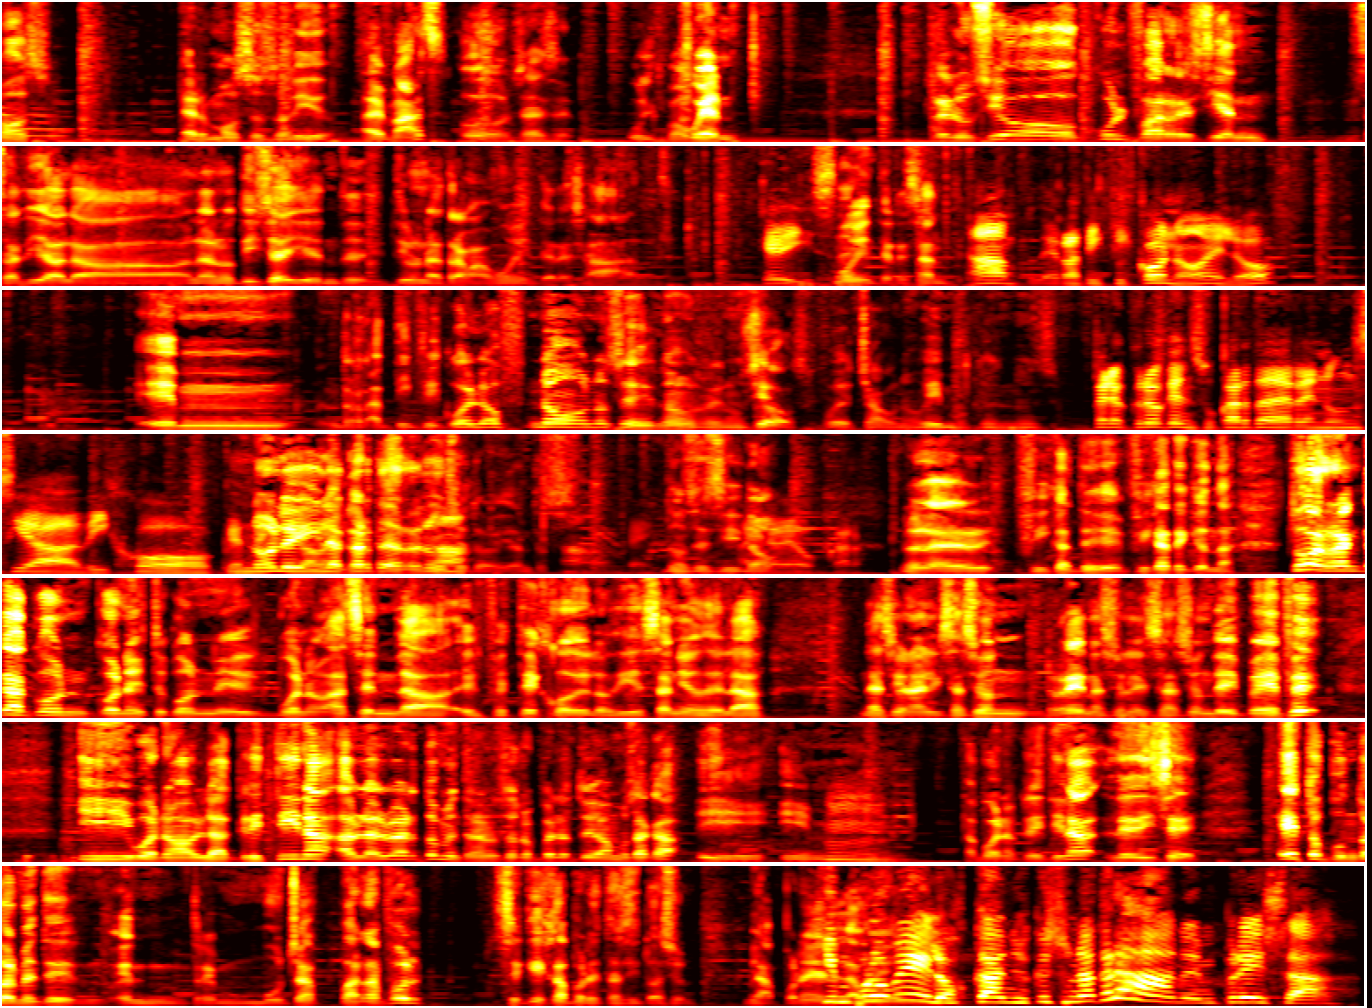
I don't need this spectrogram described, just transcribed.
Hermoso. Hermoso sonido. ¿Hay más? ¿O ya es el último? Bueno. Renunció Culfa recién. Salía la, la noticia y tiene una trama muy interesante. ¿Qué dice? Muy interesante. Ah, ratificó, ¿no? El off. Em, ¿Ratificó el off? No, no sé, no, renunció. Se fue, chao, nos vimos. que no, Pero creo que en su carta de renuncia dijo que. no leí la carta de renuncia Ah, todavía, entonces. Ah. No sé si Ahí no. la voy a buscar. No la- fíjate, fíjate qué onda. Todo arranca con, con esto, con eh, bueno, hacen la- el festejo de los 10 años de la nacionalización, renacionalización de IPF. Y bueno, habla Cristina, habla Alberto, mientras nosotros pero íbamos acá. Y, y, Mm. bueno, Cristina le dice esto puntualmente, entre muchas párrafos, se queja por esta situación. Quien provee los caños, que es una gran empresa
